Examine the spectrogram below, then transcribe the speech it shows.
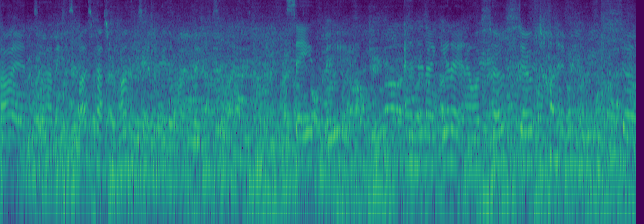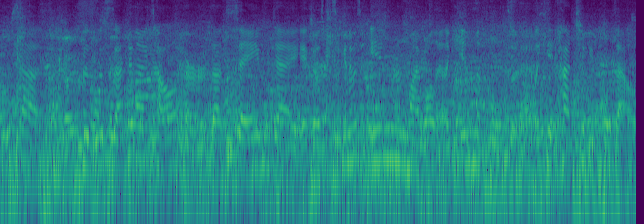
by and so having this bus pass for a month is going to be the one thing that's like save me. And then I get it and I was so stoked on it, made me so sad. Because the second I tell her that same day it goes missing and it was in my wallet, like in the folds of it, like it had to be pulled out.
